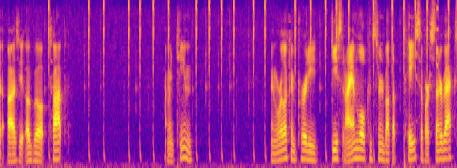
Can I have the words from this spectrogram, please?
got Ozzy Ugbo up top. I mean, team I mean, we're looking pretty decent. I am a little concerned about the pace of our center backs.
